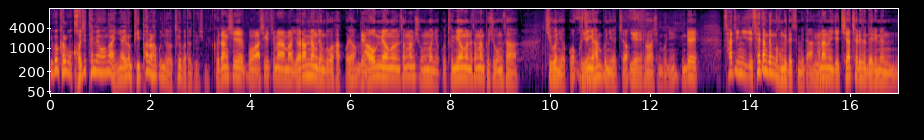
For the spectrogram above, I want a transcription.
이거 결국 거짓 해명한 거 아니냐 이런 비판을 하고 있는데 어떻게 받아들이십니까? 그 당시에 뭐 아시겠지만 아마 11명 정도가 갔고요. 네. 9명은 성남시 공무원이었고 2명은 성남도시공사 직원이었고 그 중에 예. 한 분이었죠. 예. 돌아가신 분이. 근데 사진이 이제 세 장 정도 공개됐습니다. 음. 하나는 이제 지하철에서 내리는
